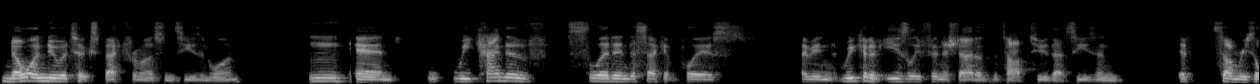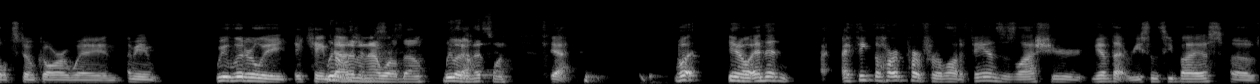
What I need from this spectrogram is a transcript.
no one knew what to expect from us in season one Mm, and we kind of slid into second place. I mean, we could have easily finished out of the top two that season if some results don't go our way. And I mean, we literally it came we down don't live in that this- world though. We live in this one. Yeah, but you know, and then I- think the hard part for a lot of fans is last year we have that recency bias of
